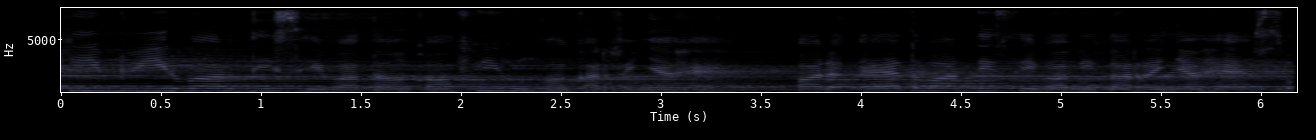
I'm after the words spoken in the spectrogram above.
ਕਿ ਵੀਰਵਾਰ ਦੀ ਸੇਵਾ ਤਾਂ ਕਾਫੀ ਰੂਹਾਂ ਕਰ ਰਹੀਆਂ ਹੈ। ਪਰ ਐਤਵਾਰ ਦੀ ਸੇਵਾ ਵੀ ਕਰ ਰਹੀਆਂ ਹੈ। ਸੋ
